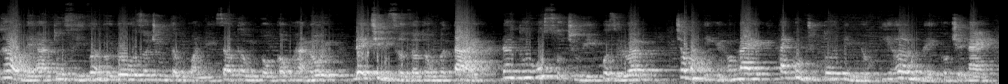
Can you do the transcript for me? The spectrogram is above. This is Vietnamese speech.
Dự thảo đề án thu phí vào nội đô do Trung tâm Quản lý Giao thông Công cộng Hà Nội, đệ trình Sở Giao thông Vận tải đang thu hút sự chú ý của dư luận. Trong bản tin ngày hôm nay, hãy cùng chúng tôi tìm hiểu kỹ hơn về câu chuyện này.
